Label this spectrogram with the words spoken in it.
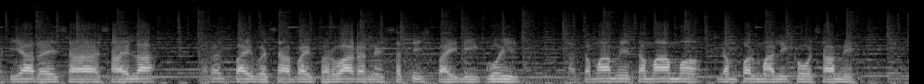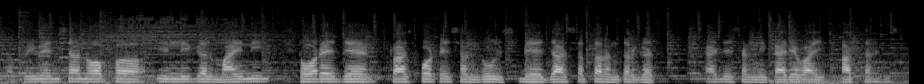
અઢિયા રહે સાયલા, ભરતભાઈ વસાભાઈ ભરવાડ અને સતીશભાઈ ડી ગોહિલ. આ તમામે તમામ ડમ્પર માલિકો સામે, prevention of illegal mining storage and transportation rules બે હજાર સત્તર અંતર્ગત કાયદેસરની કાર્યવાહી હાથ ધરેલ છે.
